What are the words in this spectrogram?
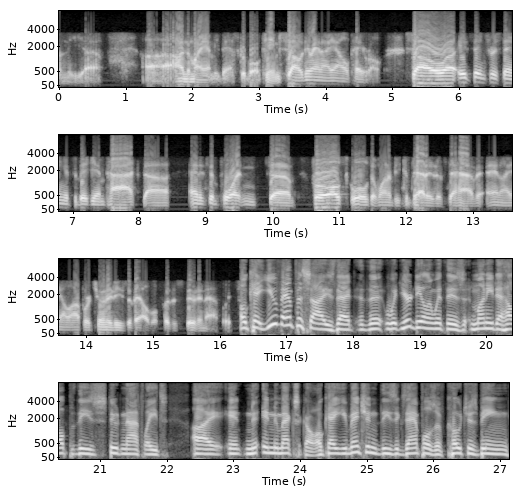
on the uh, uh, on the Miami basketball team. So their NIL payroll. So uh, it's interesting. It's a big impact, uh, and it's important. Uh, for all schools that want to be competitive to have NIL opportunities available for the student athletes. Okay, you've emphasized that the what you're dealing with is money to help these student athletes uh, in in New Mexico. Okay, you mentioned these examples of coaches being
